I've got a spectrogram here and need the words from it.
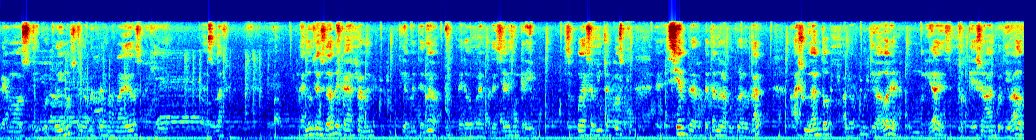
Creamos y construimos los mejores invernaderos aquí en Sudáfrica. La industria en Sudáfrica es relativamente nueva, pero el potencial es increíble. Se puede hacer muchas cosas, eh, siempre respetando la cultura local, ayudando a los cultivadores, a las comunidades, porque ellos han cultivado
